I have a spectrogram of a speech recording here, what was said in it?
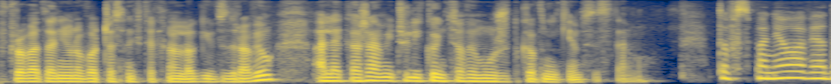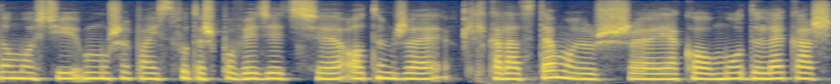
wprowadzaniu nowoczesnych technologii w zdrowiu, a lekarzami, czyli końcowym użytkownikiem systemu. To wspaniała wiadomość i muszę Państwu też powiedzieć o tym, że kilka lat temu już e, jako młody lekarz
